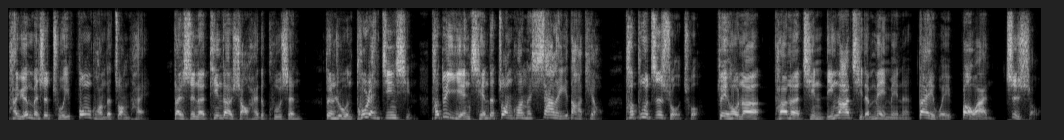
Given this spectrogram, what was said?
她原本是处于疯狂的状态，但是呢，听到小孩的哭声，邓如文突然惊醒，她对眼前的状况呢吓了一大跳，她不知所措。最后呢，她呢请林阿奇的妹妹呢代为报案自首，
